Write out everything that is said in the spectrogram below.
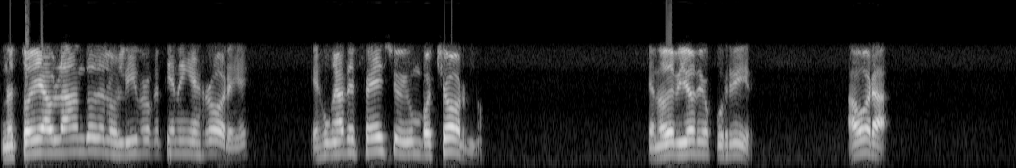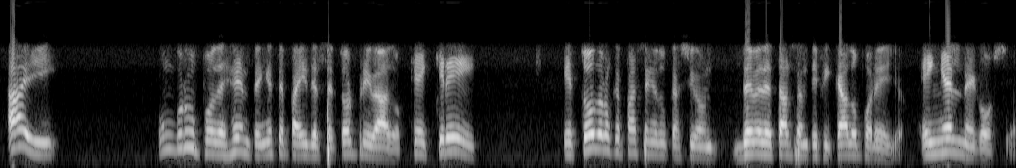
No estoy hablando de los libros que tienen errores, ¿eh? es un adefesio y un bochorno que no debió de ocurrir. Ahora, hay un grupo de gente en este país del sector privado que cree que todo lo que pasa en educación debe de estar santificado por ellos, en el negocio.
